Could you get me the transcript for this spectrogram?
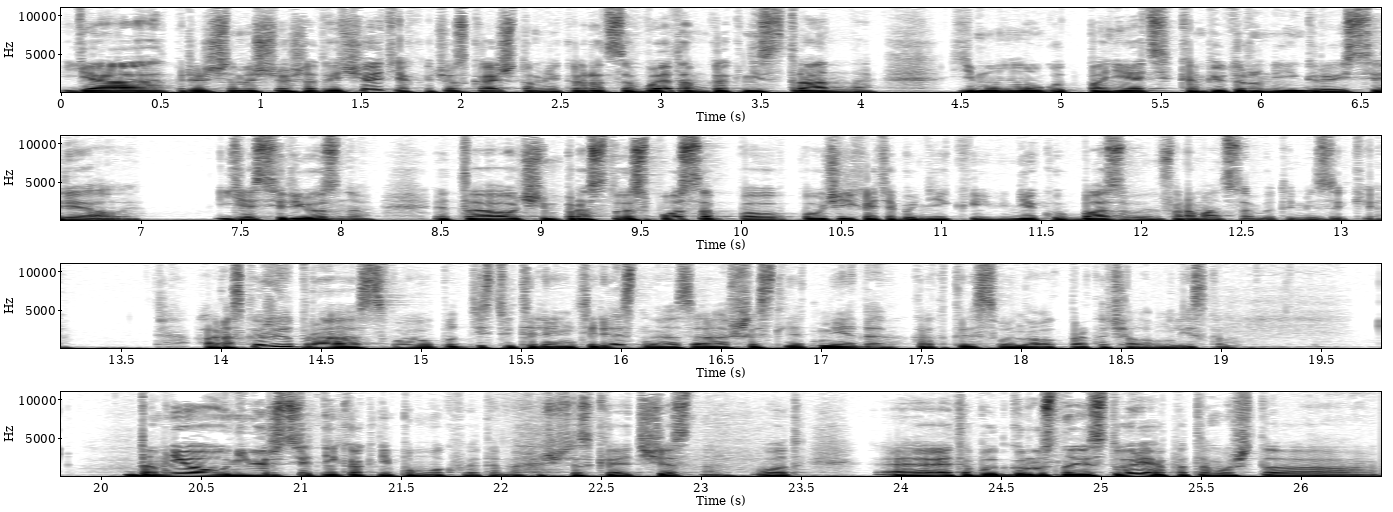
Я, прежде чем начнешь отвечать, я хочу сказать, что мне кажется, в этом, как ни странно, ему могут понять компьютерные игры и сериалы. Я серьезно. Это очень простой способ получить хотя бы некую базовую информацию об этом языке. А расскажи про свой опыт, действительно интересно, за 6 лет меда. Как ты свой навык прокачал в английском? Да мне университет никак не помог в этом, я хочу сказать честно. Вот э, это будет грустная история, потому что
